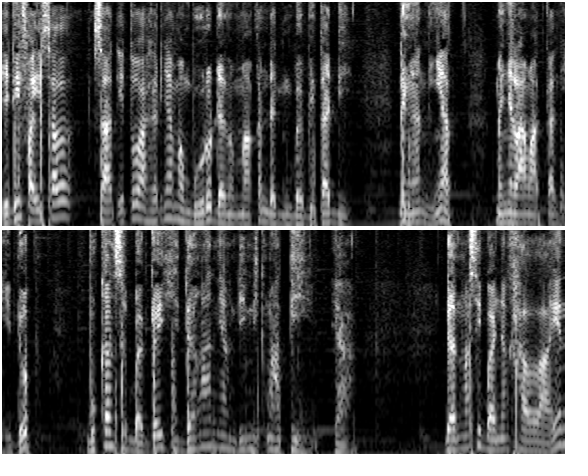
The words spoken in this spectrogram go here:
Jadi Faisal saat itu akhirnya memburu dan memakan daging babi tadi dengan niat menyelamatkan hidup bukan sebagai hidangan yang dinikmati ya. Dan masih banyak hal lain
